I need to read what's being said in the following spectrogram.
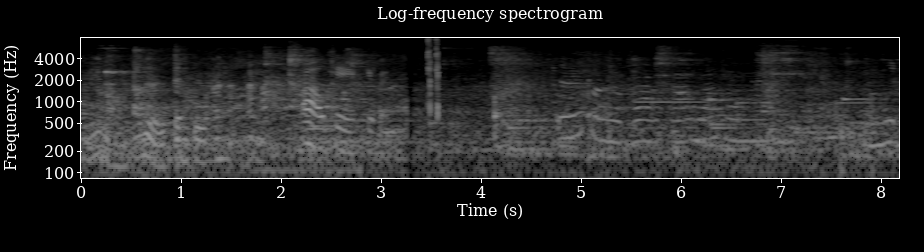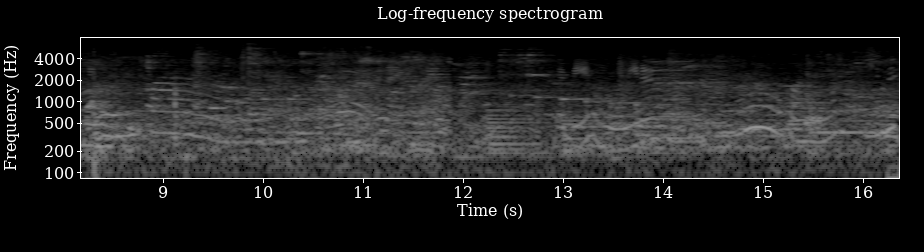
อันนี้เดี๋ยวเหลือเป็นตัวอาหารนะครับอ่าโอเคเก็บไว้ นี่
